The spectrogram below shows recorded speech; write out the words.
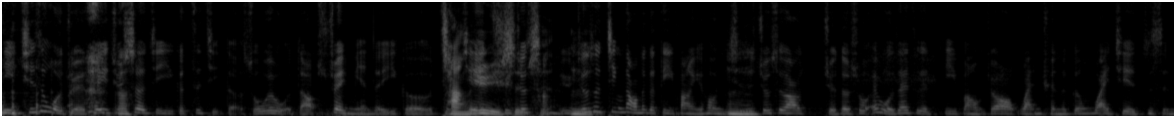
你 其实我觉得可以去设计一个自己的所谓我的睡眠的一个警场，域就是场域，嗯就是进到那个地方以后，你其实就是要觉得说，哎、我在这个地方，我就要完全的跟外界就是。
